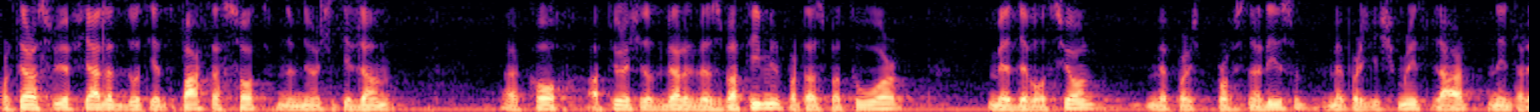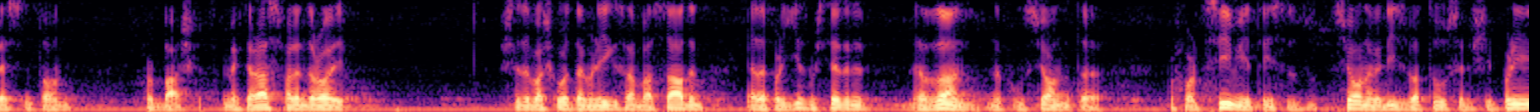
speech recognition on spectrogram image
për këtë arsye fjalët duhet të jenë të pakta sot në mënyrë që t'i lëmë kohë atyre që do të merren me zbatimin për ta zbatuar me devocion, me profesionalizëm, me përgjegjshmëri të lartë në interesin tonë përbashkët. Me këtë rast falenderoj Shtetet e Bashkuara të Amerikës, ambasadën edhe për gjithë mbështetjen e dhënë në funksion të përforcimit të institucioneve ligjzbatuese në Shqipëri,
